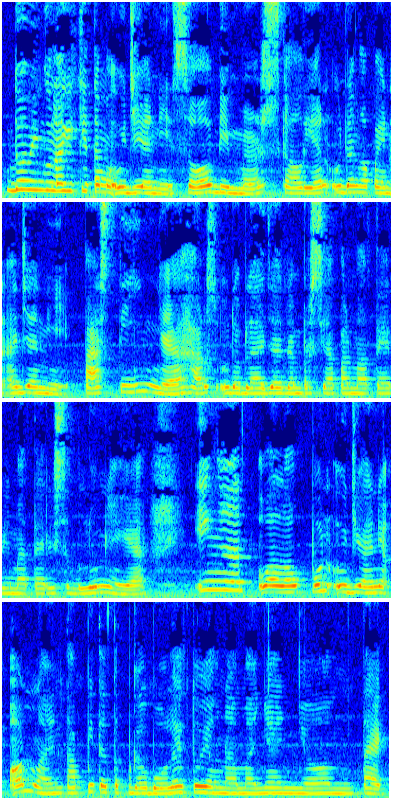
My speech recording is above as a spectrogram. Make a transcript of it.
dua minggu lagi kita mau ujian nih So Beamers, kalian udah ngapain aja nih? Pastinya harus udah belajar dan persiapan materi-materi sebelumnya ya Ingat, walaupun ujiannya online, tapi tetap gak boleh tuh yang namanya nyontek.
